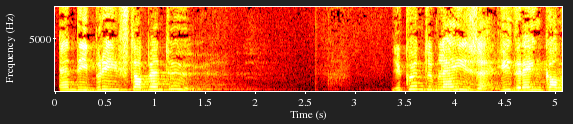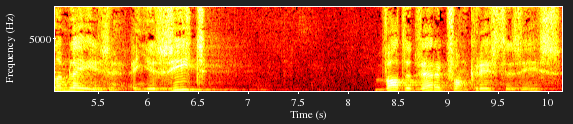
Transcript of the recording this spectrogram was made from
En die brief, dat bent u. Je kunt hem lezen, iedereen kan hem lezen. En je ziet wat het werk van Christus is.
